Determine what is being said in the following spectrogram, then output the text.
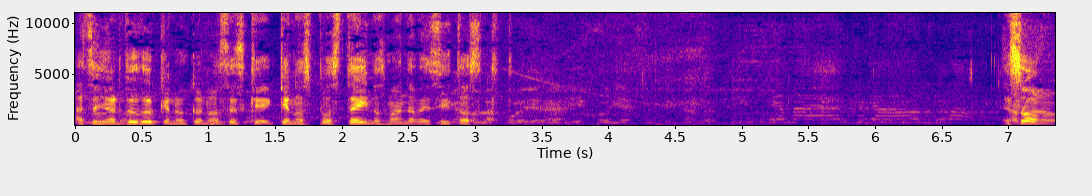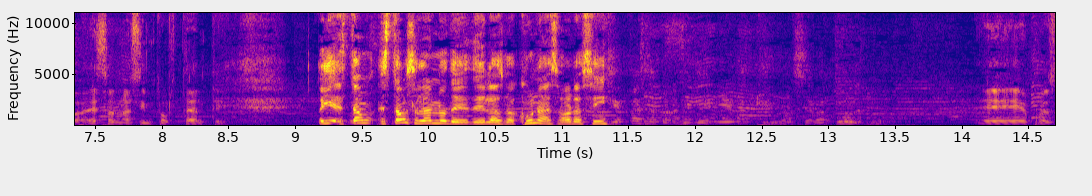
Al, señor. Dudu que no conoces, que, que nos postea y nos manda besitos. Eso. Ah, pero eso no es importante. Oye, estamos, estamos hablando de, de las vacunas, ahora sí. ¿Qué pasa con la gente de que no se vacuna? Eh, pues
